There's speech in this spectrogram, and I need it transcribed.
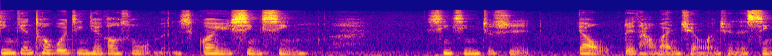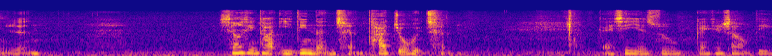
今天透过经节告诉我们关于信心，信心就是要对他完全完全的信任，相信他一定能成，他就会成。感谢耶稣，感谢上帝，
